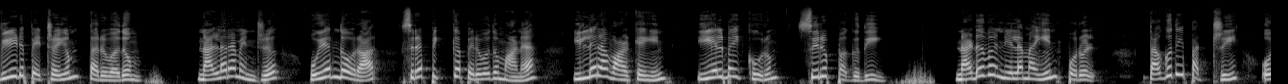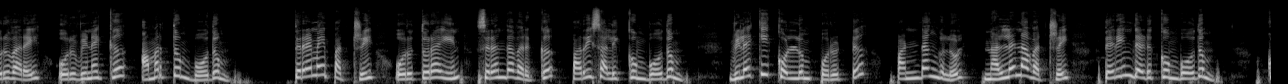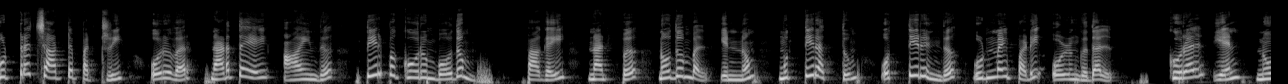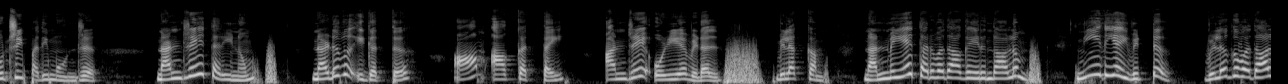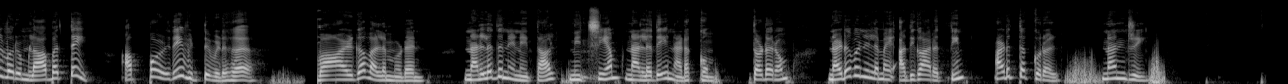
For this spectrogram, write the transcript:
வீடு பெற்றையும் தருவதும். நல்லறமென்று உயர்ந்தோரார் சிறப்பிக்க பெறுவதுமான இல்லற வாழ்க்கையின் இயல்பை கூறும் சிறு பகுதி நடுவு நிலைமையின் பொருள். தகுதி பற்றி ஒருவரை ஒரு வினைக்கு அமர்த்தும் போதும். திறமை பற்றி ஒரு துறையின் சிறந்தவருக்கு பரிசளிக்கும் போதும். விலக்கிக் கொள்ளும் பொருட்டு பண்டங்களுள் நல்லனவற்றை தெரிந்தெடுக்கும் போதும். குற்றச்சாட்டு பற்றி ஒருவர் நடத்தையை ஆய்ந்து தீர்ப்பு கூறும் போதும் பகை நட்பு நொதும்பல் என்னும் முத்திரத்தும் ஒத்திருந்து உண்மைப்படி ஒழுங்குதல். குரல் எண் நூற்றி பதிமூன்று நன்றே தரினும் நடுவு இகத்து ஆம் ஆக்கத்தை அன்றே ஒழியவிடல் விளக்கம். நன்மையே தருவதாக இருந்தாலும் நீதியை விட்டு விலகுவதால் வரும் லாபத்தை அப்பொழுதே விட்டுவிடுக. வாழ்க வளமுடன். நல்லது நினைத்தால் நிச்சயம் நல்லதே நடக்கும். தொடரும் நடுவு நிலைமை அதிகாரத்தின் அடுத்த குரல். நன்றி.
